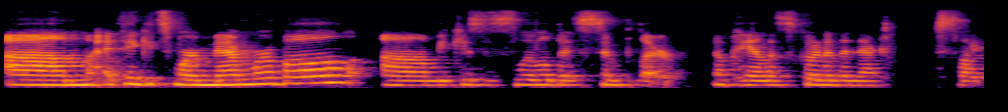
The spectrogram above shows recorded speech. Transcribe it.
Um, I think it's more memorable um, because it's a little bit simpler. Okay, let's go to the next slide.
